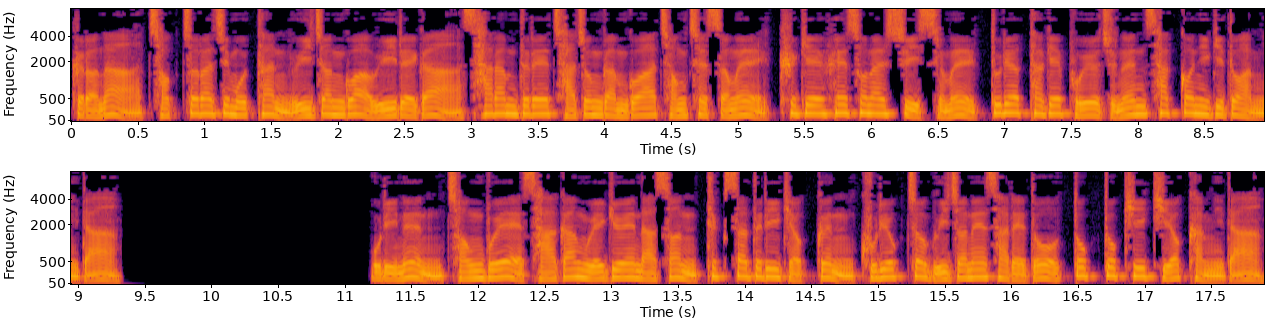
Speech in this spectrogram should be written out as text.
그러나 적절하지 못한 의전과 의례가 사람들의 자존감과 정체성을 크게 훼손할 수 있음을 뚜렷하게 보여주는 사건이기도 합니다. 우리는 정부의 4강 외교에 나선 특사들이 겪은 굴욕적 의전의 사례도 똑똑히 기억합니다.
